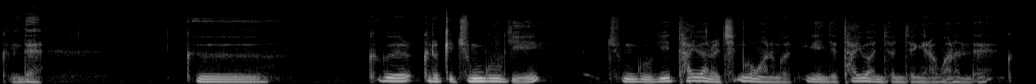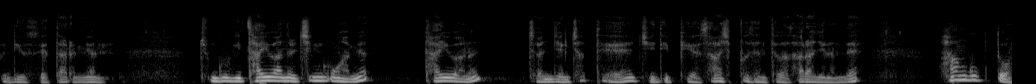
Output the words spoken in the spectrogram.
근데 그 그걸 그렇게 중국이 중국이 타이완을 침공하는 것 이게 이제 타이완 전쟁이라고 하는데 그 뉴스에 따르면 중국이 타이완을 침공하면 타이완은 전쟁 첫 해에 GDP의 40%가 사라지는데 한국도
